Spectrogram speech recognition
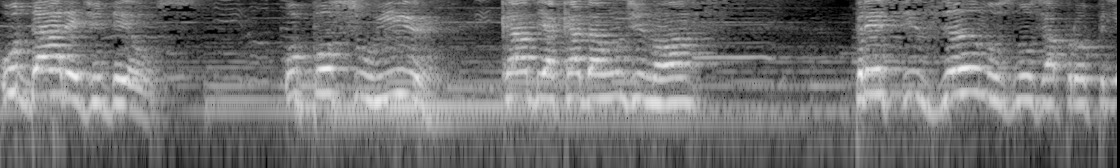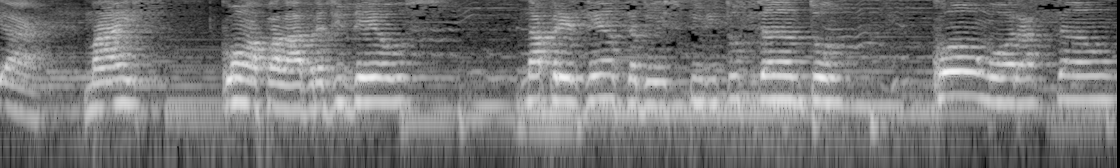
O dar é de Deus, o possuir cabe a cada um de nós. Precisamos nos apropriar, mas com a palavra de Deus, na presença do Espírito Santo, com oração.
